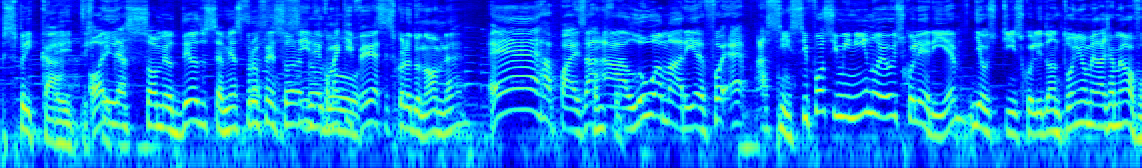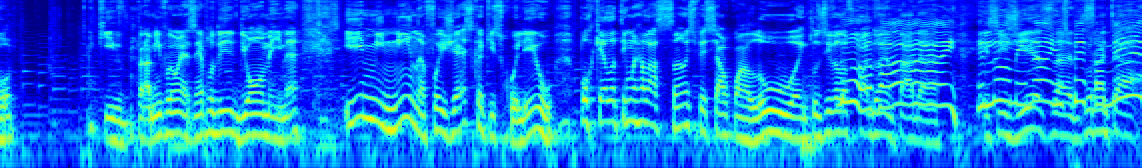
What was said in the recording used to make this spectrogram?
explicar. Eita, explicar. Olha só, meu Deus do céu, minhas professoras Sim, do, né? Como é que do- veio essa escolha do nome, né? É, rapaz, a, a Lua Maria foi é, assim, se fosse menino eu escolheria, e eu tinha escolhido Antônio em homenagem ao meu avô. Que pra mim foi um exemplo de, de homem, né? E menina foi Jéssica que escolheu, porque ela tem uma relação especial com a lua. Inclusive, ela ficou adoentada esses dias eh, durante a,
